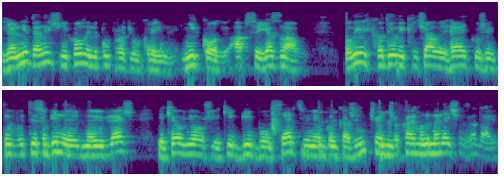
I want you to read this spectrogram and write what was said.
Леонід Данич ніколи не був проти України. Ніколи. А все, я знав. Коли ходили і кричали геть, каже, ти, ти собі не, не уявляєш, яке у нього ж, який біль був в серці у нього, коли каже, нічого, нічого, хай вони мене ще згадають.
